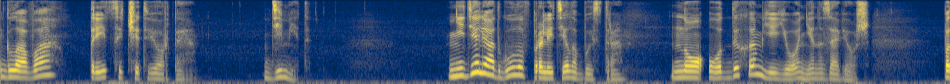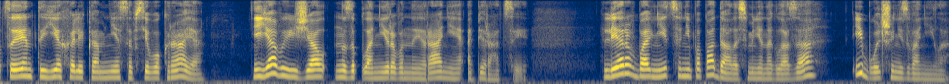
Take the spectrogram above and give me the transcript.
Глава 34. Демид. Неделя отгулов пролетела быстро, но отдыхом ее не назовешь. Пациенты ехали ко мне со всего края, и я выезжал на запланированные ранее операции. Лера в больнице не попадалась мне на глаза и больше не звонила.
